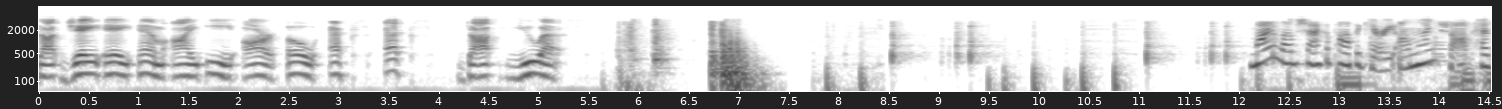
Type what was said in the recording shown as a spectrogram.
www.jamieroxx.us. My Love Shack Apothecary online shop has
